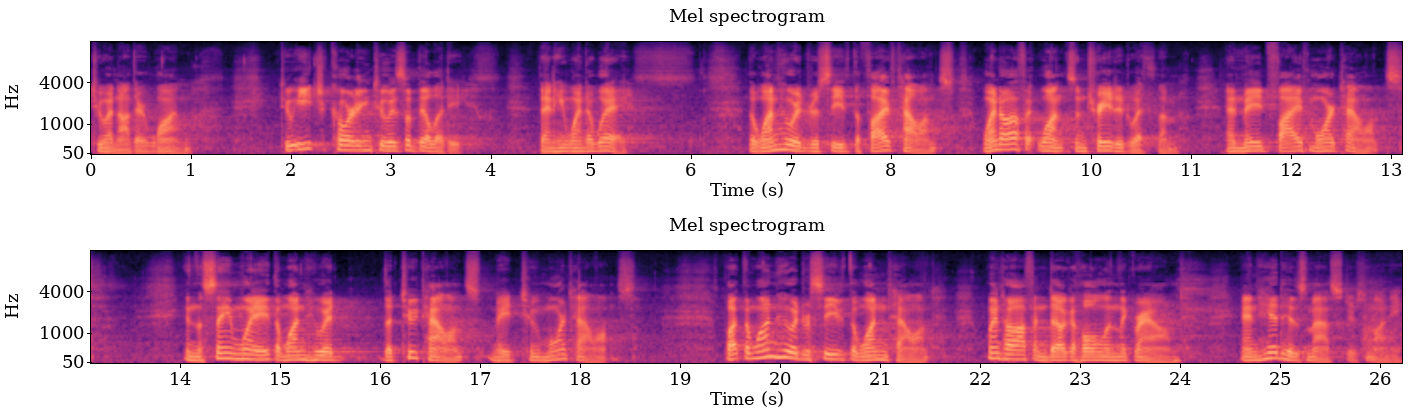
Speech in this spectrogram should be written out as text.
to another one, to each according to his ability. Then he went away. The one who had received the five talents went off at once and traded with them and made five more talents. In the same way, the one who had the two talents made two more talents. But the one who had received the one talent went off and dug a hole in the ground and hid his master's money.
